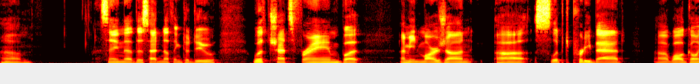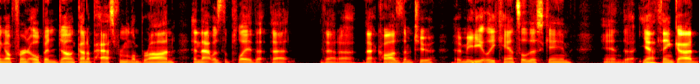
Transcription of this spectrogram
um, saying that this had nothing to do with Chet's frame. But I mean, MarJon uh, slipped pretty bad uh, while going up for an open dunk on a pass from LeBron, and that was the play that that that uh, that caused them to immediately cancel this game. And uh, yeah, thank God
